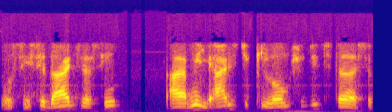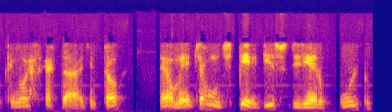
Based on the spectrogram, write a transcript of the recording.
fossem cidades, assim, a milhares de quilômetros de distância, o que não é verdade. Então, realmente é um desperdício de dinheiro público,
